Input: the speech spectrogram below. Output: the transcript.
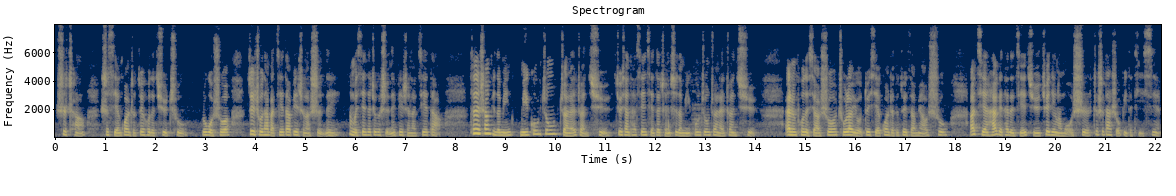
市场是闲逛者最后的去处。如果说最初他把街道变成了室内，那么现在这个室内变成了街道。他在商品的迷迷宫中转来转去，就像他先前在城市的迷宫中转来转去。爱伦坡的小说除了有对闲逛者的最早描述，而且还给他的结局确定了模式，这是大手笔的体现。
